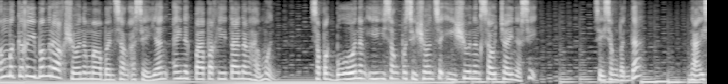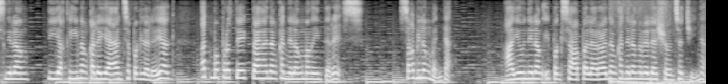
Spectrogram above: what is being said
ang magkakaibang reaksyon ng mga bansang ASEAN ay nagpapakita ng hamon sa pagbuo ng iisang posisyon sa issue ng South China Sea. Sa isang banda, nais nilang tiyakin ang kalayaan sa paglalayag at maprotektahan ang kanilang mga interes. Sa kabilang banda, ayaw nilang ipagsapalaran ang kanilang relasyon sa China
